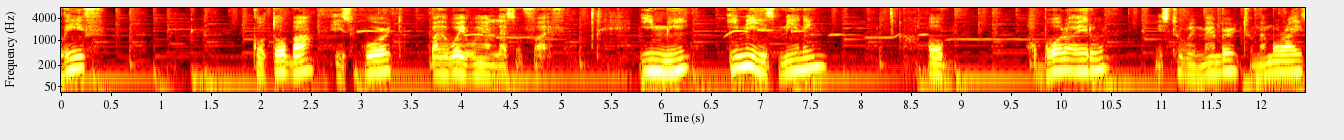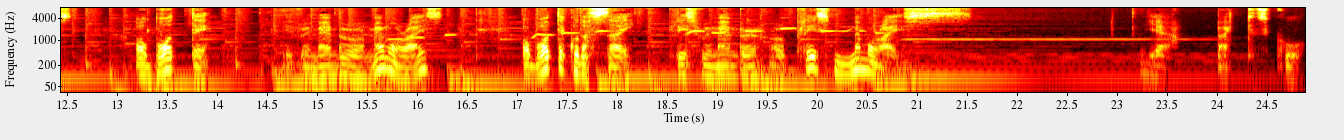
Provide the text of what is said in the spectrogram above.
leaf. Kotoba is word. By the way, we're in lesson 5. Imi, imi is meaning. Ob, oboroeru is to remember, to memorize. Obote is remember or memorize. Obote kudasai, please remember or please memorize. Yeah, back to school.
